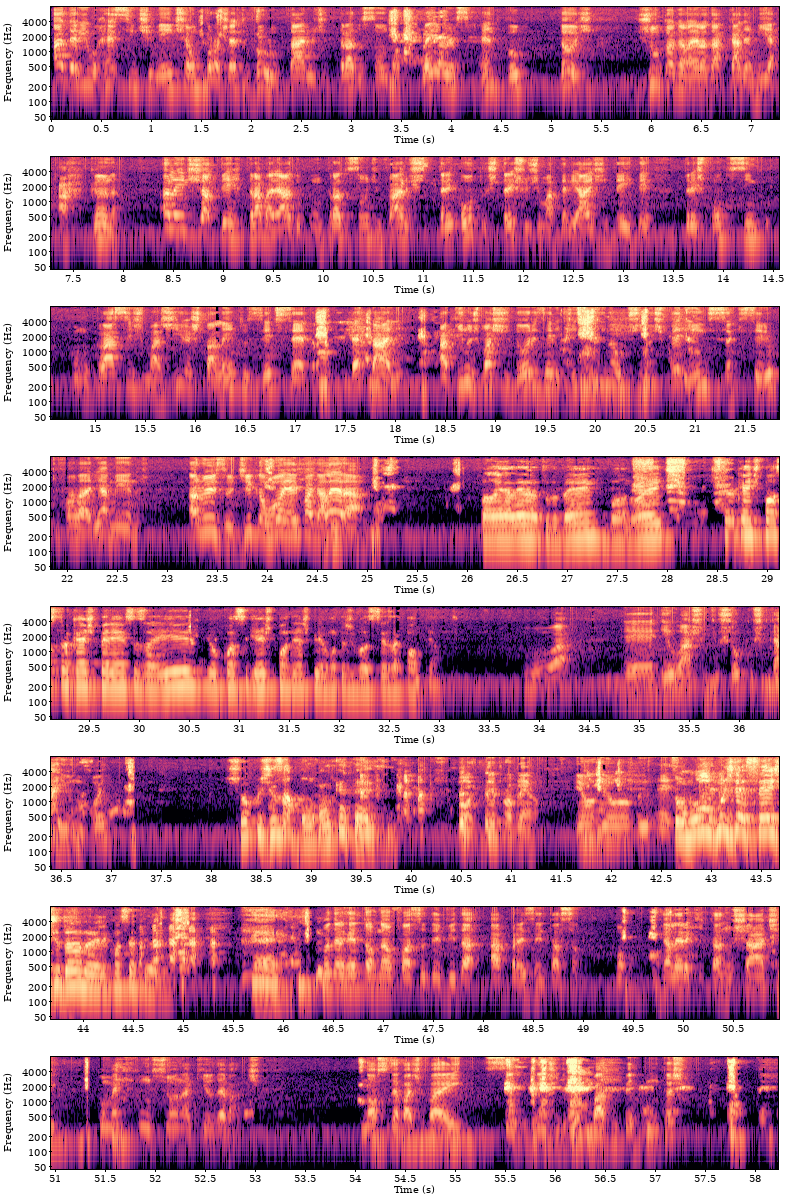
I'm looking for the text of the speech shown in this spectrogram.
Aderiu recentemente a um projeto voluntário de tradução do Player's Handbook 2, junto à galera da Academia Arcana, além de já ter trabalhado com tradução de vários tre outros trechos de materiais de D&D 3.5, como classes, magias, talentos, etc. Detalhe, aqui nos bastidores ele disse que não tinha experiência, que seria o que falaria menos Aloysio, diga um oi aí pra galera. Fala aí, galera, tudo bem? Boa noite. Espero que a gente possa trocar experiências aí e eu conseguir responder as perguntas de vocês a contento. Boa. É, eu acho que o Chocos caiu, não foi? Chocos desabou. Com certeza. Pô, não tem problema. Eu, eu, é, Tomou alguns ele... D6 de dano ele, com certeza. é. Quando ele retornar, eu faço devida apresentação. Bom, galera que está no chat, como é que funciona aqui o debate? Nosso debate vai ser dividido por quatro perguntas,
